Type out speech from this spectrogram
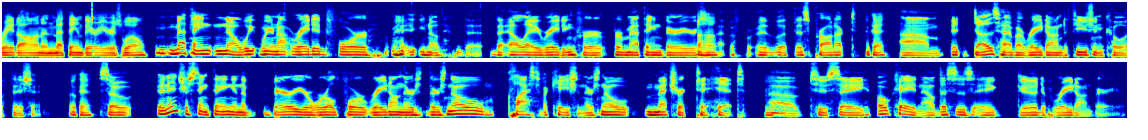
radon and methane barrier as well? Methane, no, we, we're not rated for, you know, the, the LA rating for, for methane barriers uh-huh. Uh, for, uh, with this product. Okay. Um, it does have a radon diffusion coefficient. Okay. So an interesting thing in the barrier world for radon, there's there's no classification, there's no metric to hit mm-hmm. uh, to say, okay, now this is a good radon barrier.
